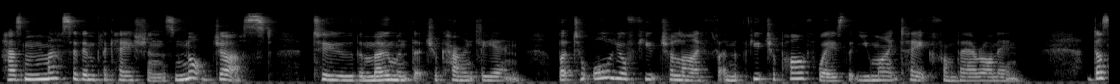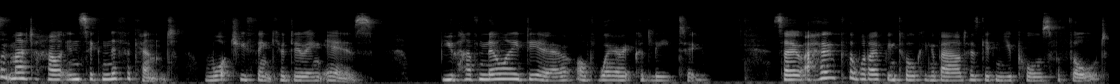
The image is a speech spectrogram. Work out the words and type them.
has massive implications, not just to the moment that you're currently in, but to all your future life and the future pathways that you might take from there on in. It doesn't matter how insignificant what you think you're doing is, you have no idea of where it could lead to. So I hope that what I've been talking about has given you pause for thought.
